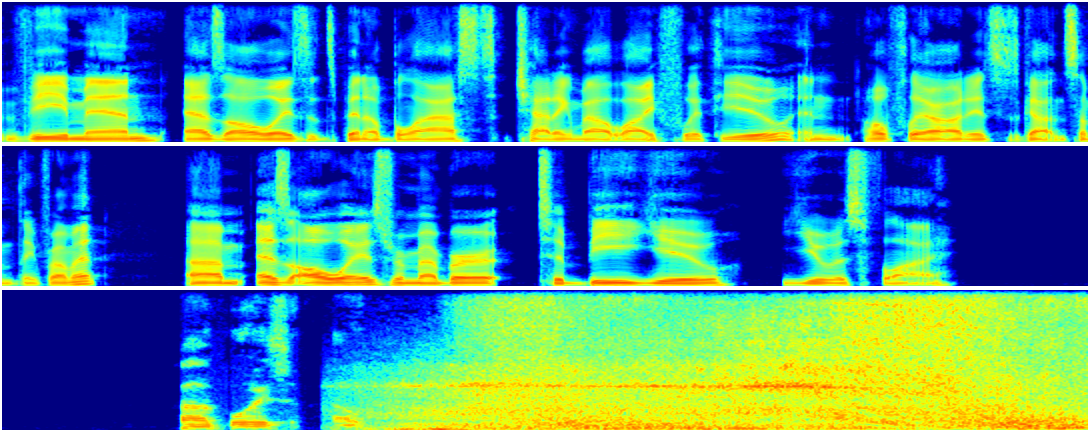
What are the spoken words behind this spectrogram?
V Man, as always, it's been a blast chatting about life with you, and hopefully our audience has gotten something from it. Um, as always, remember to be you, you as fly. Uh, boys, out. Thank you.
